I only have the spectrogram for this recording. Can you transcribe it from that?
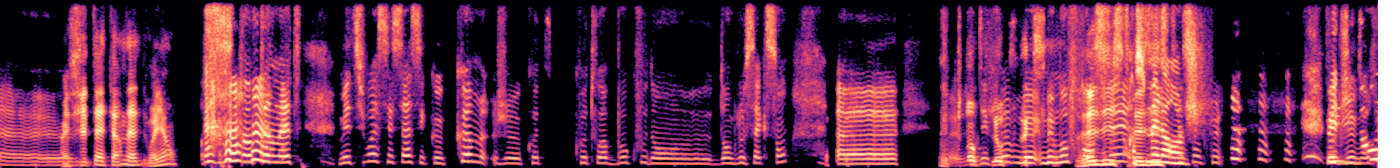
euh, site internet, voyons. site internet. Mais tu vois, c'est ça, c'est que comme je côtoie beaucoup d'anglo-saxons, euh, euh, des fois, mes, mes mots français Résiste, résiste. mélange. plus- Mais dis donc,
